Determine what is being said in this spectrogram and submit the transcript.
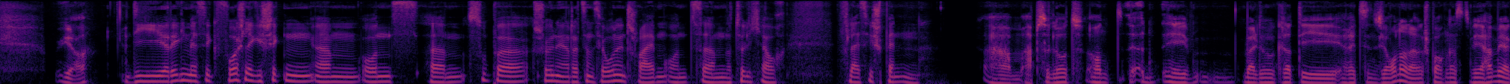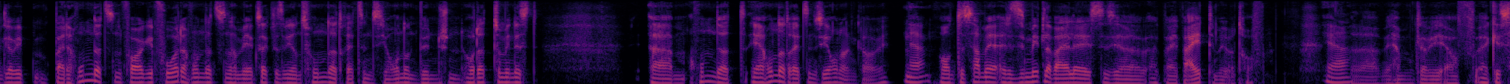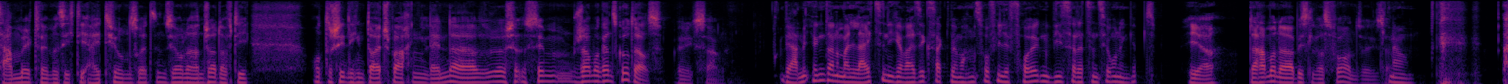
Ja, die regelmäßig Vorschläge schicken, ähm, uns ähm, super schöne Rezensionen schreiben und ähm, natürlich auch fleißig spenden. Ähm, absolut. Und äh, weil du gerade die Rezensionen angesprochen hast, wir haben ja, glaube ich, bei der hundertsten Folge, vor der hundertsten haben wir ja gesagt, dass wir uns 100 Rezensionen wünschen. Oder zumindest ähm, 100, ja 100 Rezensionen, glaube ich. Ja, Und das haben wir, ist, mittlerweile ist es ja bei weitem übertroffen. ja. Äh, wir haben, glaube ich, auf, äh, gesammelt, wenn man sich die iTunes-Rezensionen anschaut, auf die unterschiedlichen deutschsprachigen Länder, also, schauen wir ganz gut aus, würde ich sagen. Wir haben irgendwann mal leichtsinnigerweise gesagt, wir machen so viele Folgen, wie es Rezensionen gibt. Ja, da haben wir noch ein bisschen was vor uns, würde ich sagen. Genau.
